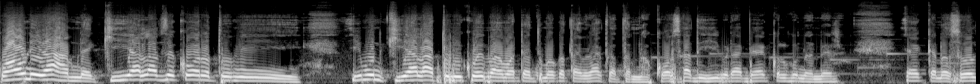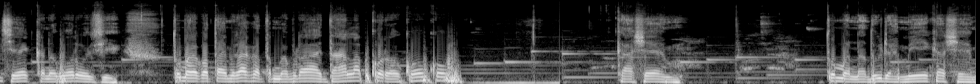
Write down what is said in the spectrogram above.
কওনি রাহাম নে কি আলাপ যে করো তুমি? ইমন, কি আলাপ তুমি কইবা আমারটা? তোমার কথা আমি রাখতে পারতাম না। কষা দিহি বেটা, ব্যাগ কল গুনানের, একখানা চলছে, একখানা বড় হয়েছি তোমার কথা আমি রাখতে পারতাম না, বেটা তা আলাপ করো, কও কও। কাশেম, তোমার না দুইটা মেয়ে কাশেম,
